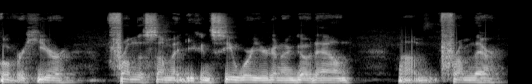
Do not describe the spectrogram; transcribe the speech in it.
over here from the summit. You can see where you're gonna go down um, from there.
